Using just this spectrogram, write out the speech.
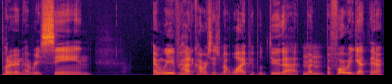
put it in every scene and we've had a conversation about why people do that but Mhm. before we get there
